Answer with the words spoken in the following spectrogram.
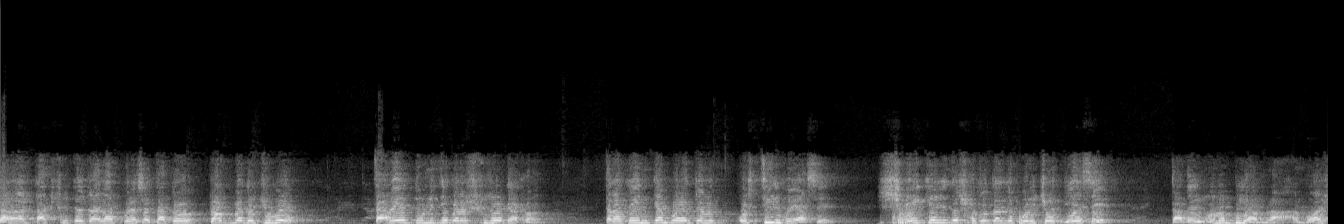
যারা ডাকসুতে জয়লাভ করেছে তা তো টকবাগে যুবক। তারাই দুর্নীতি করার সুযোগ এখন। তারা তো ইনকাম করার জন্য অস্থির হয়ে আছে। সেই ক্ষেত্রে তো সততার যে পরিচয় দিয়েছে, তাদের মুরব্বী আমরা, আর বয়স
